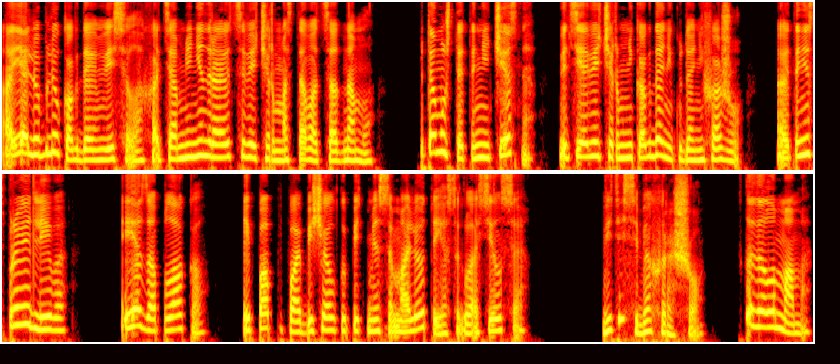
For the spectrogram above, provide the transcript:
А я люблю, когда им весело, хотя мне не нравится вечером оставаться одному. Потому что это нечестно, ведь я вечером никогда никуда не хожу. А это несправедливо. И я заплакал. И папа пообещал купить мне самолет, и я согласился. «Веди себя хорошо», — сказала мама.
